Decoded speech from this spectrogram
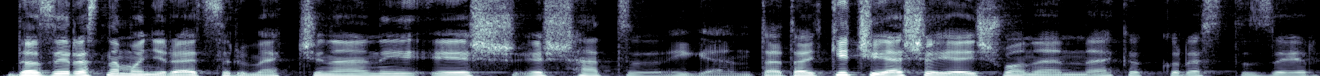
de azért ezt nem annyira egyszerű megcsinálni, és, és hát igen, tehát ha egy kicsi esélye is van ennek, akkor ezt azért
